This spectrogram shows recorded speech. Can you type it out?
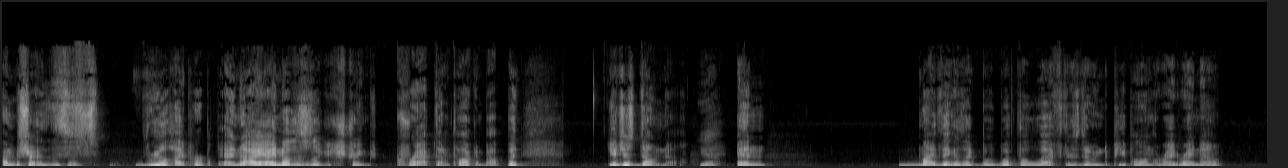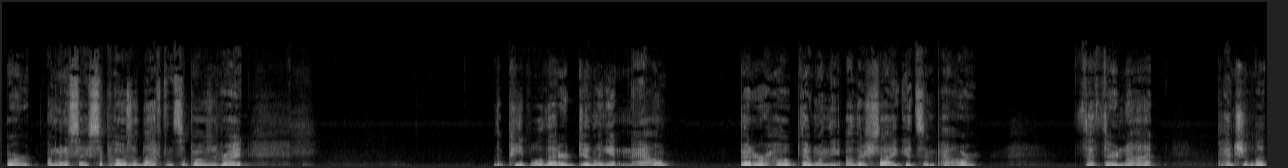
I'm sure this is real hyperbole. I know I, I know this is like extreme crap that I'm talking about, but you just don't know. Yeah. And my thing is like what the left is doing to people on the right right now, or I'm going to say supposed left and supposed right. The people that are doing it now better hope that when the other side gets in power, that they're not pensionless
